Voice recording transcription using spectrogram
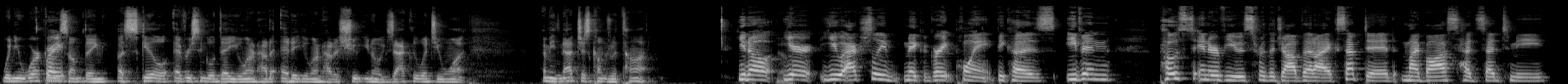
When you work on something, a skill every single day, you learn how to edit, you learn how to shoot, you know exactly what you want. I mean, that just comes with time. You know, you're you actually make a great point because even post interviews for the job that I accepted, my boss had said to me,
